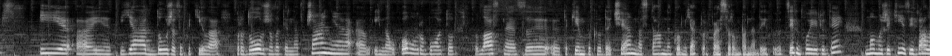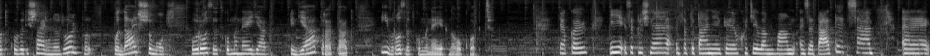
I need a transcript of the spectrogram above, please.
І е, я дуже захотіла продовжувати навчання е, і наукову роботу власне з е, таким викладачем, наставником, як професором Банадихою. Цих двоє людей в моєму житті зіграло таку вирішальну роль подальшому у розвитку мене як педіатра, так і в розвитку мене як науковця. Дякую. І заключне запитання, яке я хотіла б вам задати, це е,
